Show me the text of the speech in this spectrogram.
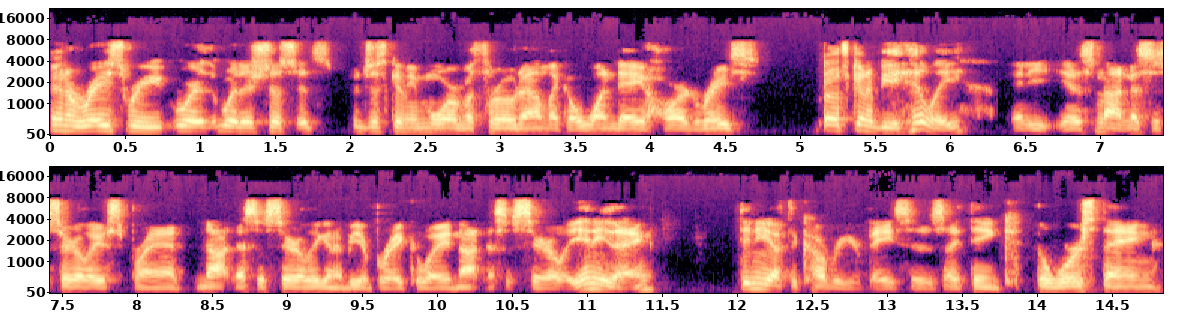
in a race where, you, where where it's just it's just going to be more of a throwdown, like a one day hard race. That's going to be hilly, and it's not necessarily a sprint, not necessarily going to be a breakaway, not necessarily anything. Then you have to cover your bases. I think the worst thing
